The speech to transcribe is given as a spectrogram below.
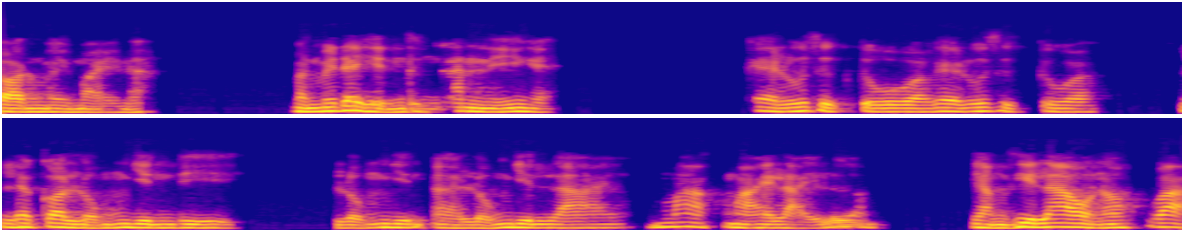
ตอนใหม่ ๆนะมันไม่ได้เห็นถึงขั้นนี้ไงแค่รู้สึกตัวแค่รู้สึกตัว แล้วก็หลงยินดี หลงยินอ่าหลงยินร้ายมากมายหลายเรื่อง อย่างที่เล่าเนาะว่า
